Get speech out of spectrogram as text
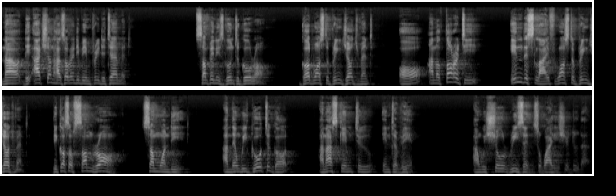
Now, the action has already been predetermined. Something is going to go wrong. God wants to bring judgment, or an authority in this life wants to bring judgment because of some wrong someone did. And then we go to God and ask Him to intervene and we show reasons why he should do that.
